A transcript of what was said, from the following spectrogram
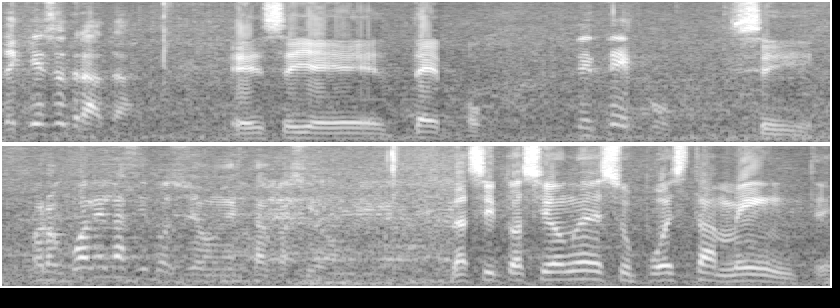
¿De qué se trata? Ese eh, Tepo, De Tepo. sí. Pero ¿cuál es la situación en esta ocasión? La situación es supuestamente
